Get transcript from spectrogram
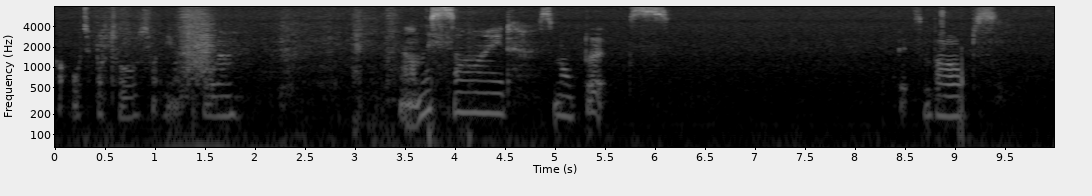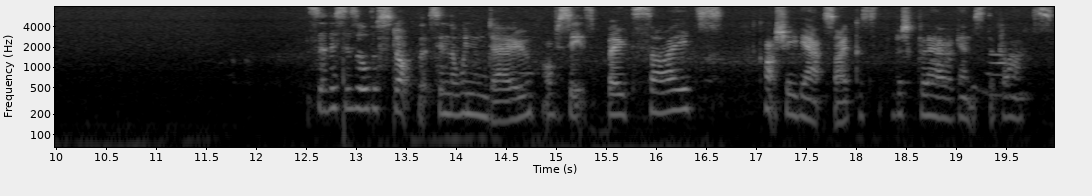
hot water bottles, whatever you want to call them. And on this side, some old books, bits and bobs. So this is all the stock that's in the window. Obviously it's both sides. Can't show you the outside because it'll just glare against the glass.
